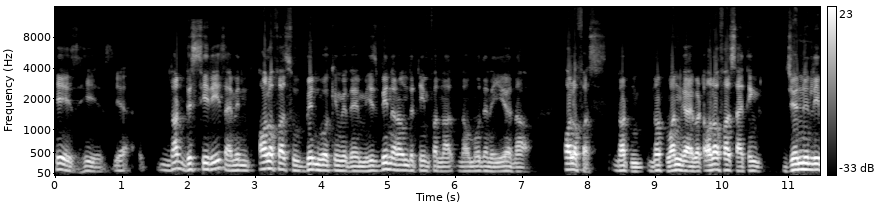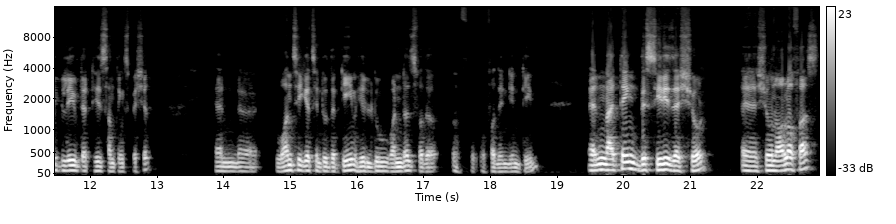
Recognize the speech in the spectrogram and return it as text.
He is, he is. Yeah. Not this series. I mean, all of us who've been working with him, he's been around the team for now, now more than a year now all of us, not not one guy, but all of us, I think, genuinely believe that he's something special. And uh, once he gets into the team, he'll do wonders for the uh, for the Indian team. And I think this series has shown uh, shown all of us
